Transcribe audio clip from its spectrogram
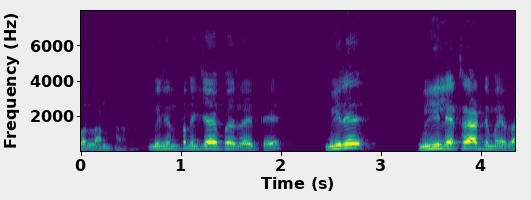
పనులు అంటున్నారు మీరు ఇంత నిజాయితీ పనులు అయితే మీరే మీ లెటర్ మీద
